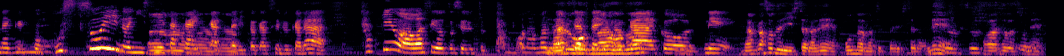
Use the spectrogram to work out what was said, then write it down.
なんかこう細いのに背高いかったりとかするから、丈を合わせようとするとダンボダンボになっちゃったりとかこうね、長袖にしたらね、こんなになっちゃったりしたらね、そうそうそうそうね。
